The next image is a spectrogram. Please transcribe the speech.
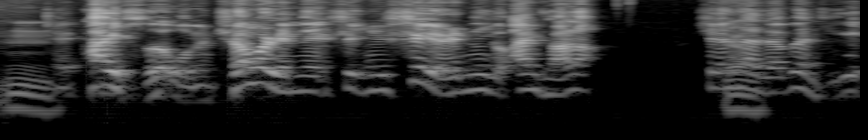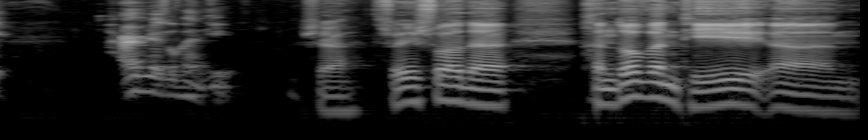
嗯哎，他一死，我们全国人民甚至世界人民就安全了。现在的问题还是这个问题。是啊，所以说的很多问题，嗯，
